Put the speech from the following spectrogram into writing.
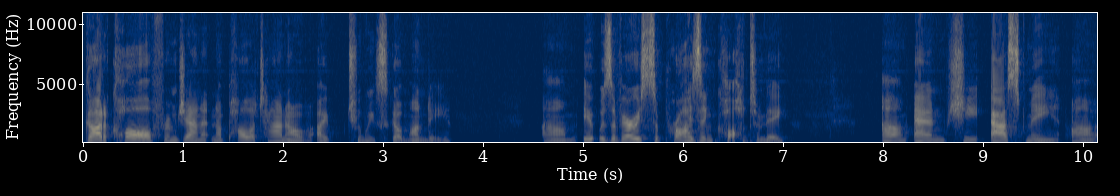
got a call from Janet Napolitano I, two weeks ago, Monday. Um, it was a very surprising call to me. Um, and she asked me uh,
